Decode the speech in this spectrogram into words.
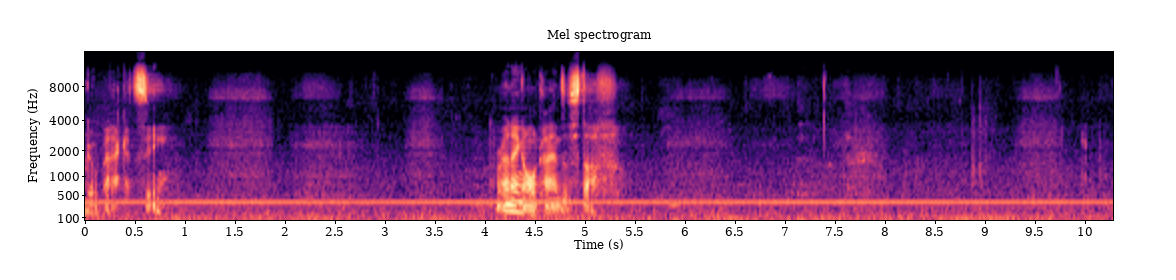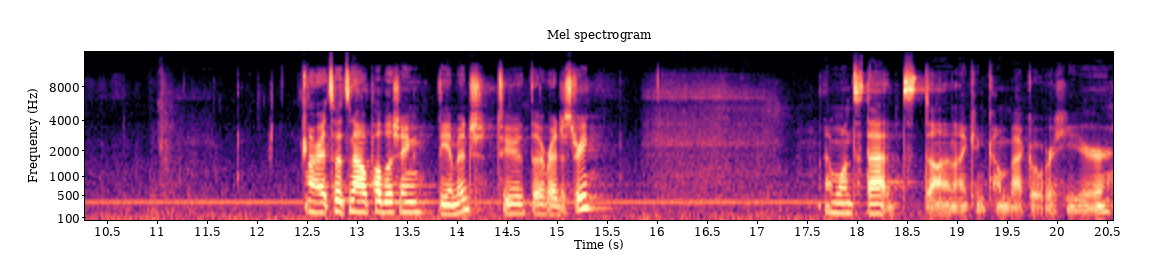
Go back and see. All kinds of stuff. All right, so it's now publishing the image to the registry. And once that's done, I can come back over here.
